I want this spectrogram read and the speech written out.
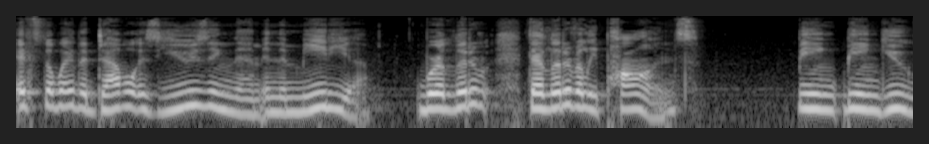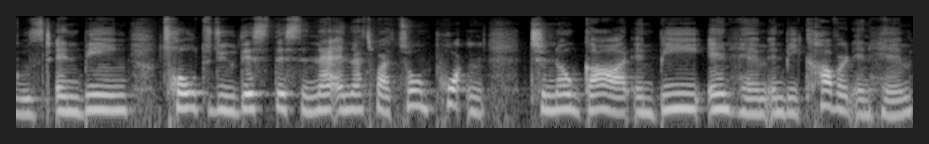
It's the way the devil is using them in the media. We're literally, they're literally pawns being being used and being told to do this this and that. And that's why it's so important to know God and be in him and be covered in him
